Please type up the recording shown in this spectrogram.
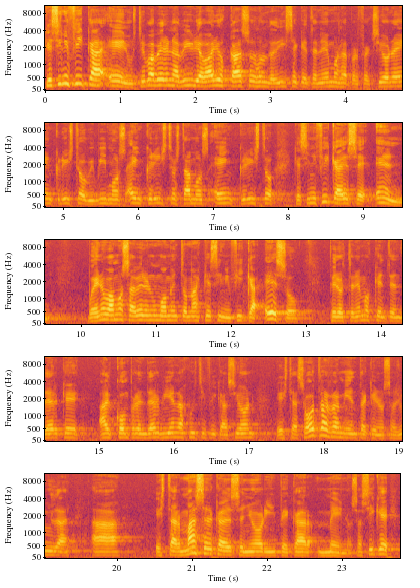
¿Qué significa en? Usted va a ver en la Biblia varios casos donde dice que tenemos la perfección en Cristo, vivimos en Cristo, estamos en Cristo. ¿Qué significa ese en? Bueno, vamos a ver en un momento más qué significa eso, pero tenemos que entender que al comprender bien la justificación, esta es otra herramienta que nos ayuda a estar más cerca del Señor y pecar menos. Así que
